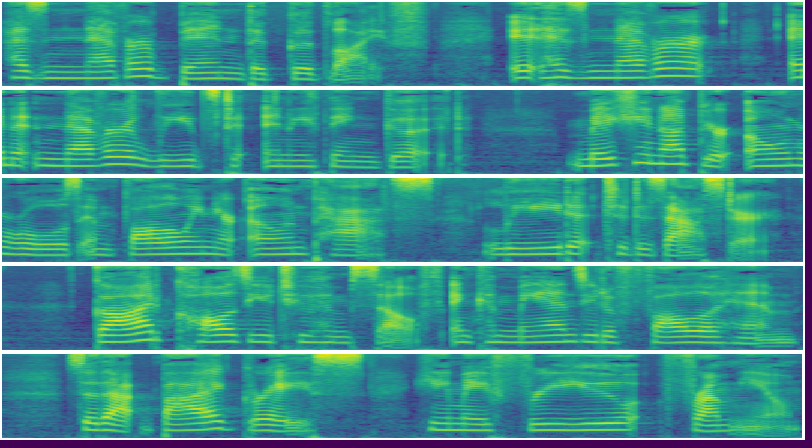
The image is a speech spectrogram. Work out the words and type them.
has never been the good life. It has never, and it never leads to anything good. Making up your own rules and following your own paths lead to disaster. God calls you to himself and commands you to follow him so that by grace he may free you from you.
